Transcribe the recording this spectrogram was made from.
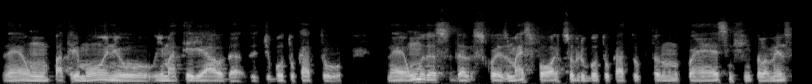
né, um patrimônio imaterial da, de Botucatu. Né, uma das, das, coisas mais fortes sobre o Botucatu que todo mundo conhece, enfim, pelo menos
